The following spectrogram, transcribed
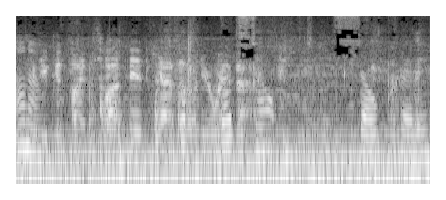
Oh, no. You can find a spot mid cabin on your way that's back. so, so pretty.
